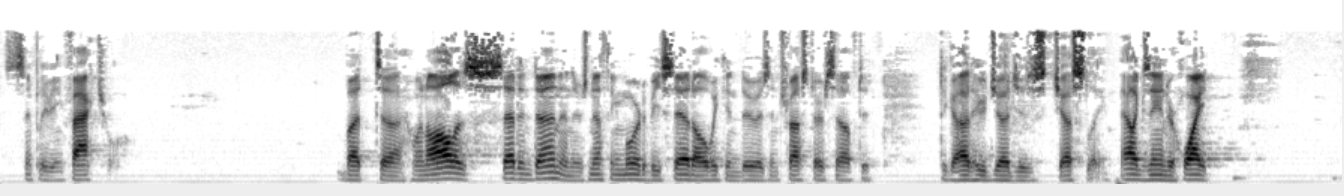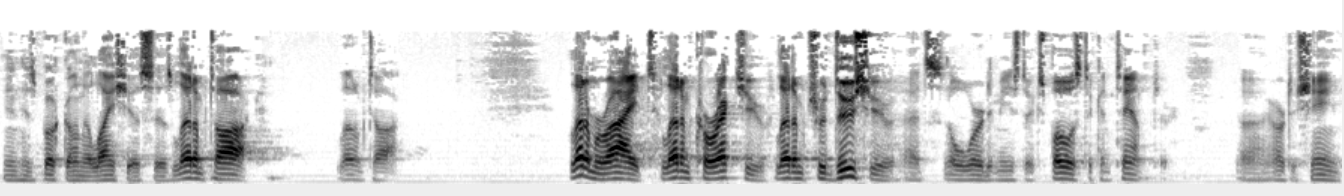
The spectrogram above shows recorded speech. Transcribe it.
it's simply being factual. But uh, when all is said and done and there's nothing more to be said, all we can do is entrust ourselves to to God who judges justly. Alexander Whyte in his book on Elisha, says, let them talk. Let them talk. Let them write. Let them correct you. Let them traduce you. That's an old word. It means to expose to contempt or, uh, or to shame.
